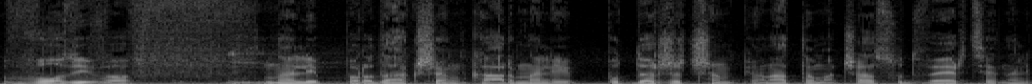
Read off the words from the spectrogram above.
води в нали, продакшн кар, нали, поддържат шампионата, ма част от ВРЦ, нали,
